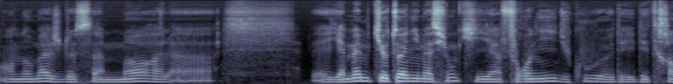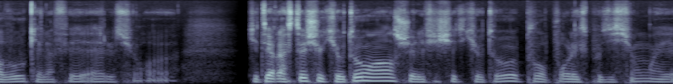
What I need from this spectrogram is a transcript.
en hommage de sa mort. Elle a- et Il y a même Kyoto Animation qui a fourni du coup euh, des, des travaux qu'elle a fait elle sur, qui étaient restés chez Kyoto, hein, chez les fichiers de Kyoto pour, pour l'exposition et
